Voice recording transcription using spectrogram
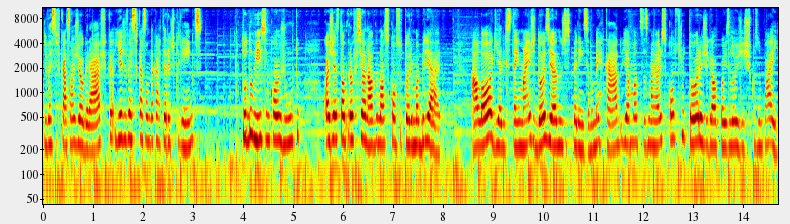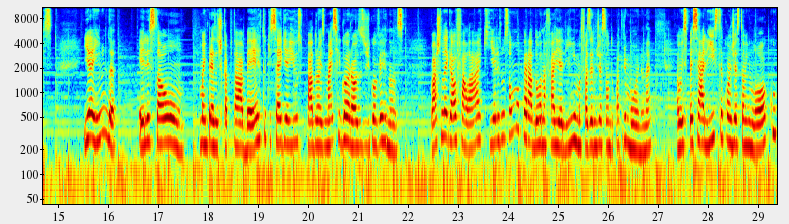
diversificação geográfica e a diversificação da carteira de clientes. Tudo isso em conjunto com a gestão profissional do nosso consultor imobiliário. A Log, eles têm mais de 12 anos de experiência no mercado e é uma das maiores construtoras de galpões logísticos no país. E ainda, eles são uma empresa de capital aberto que segue aí os padrões mais rigorosos de governança. Eu acho legal falar que eles não são um operador na Faria Lima fazendo gestão do patrimônio, né? É um especialista com gestão em loco,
